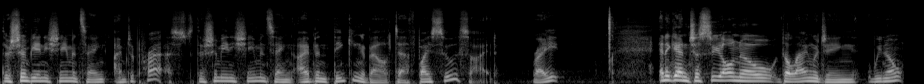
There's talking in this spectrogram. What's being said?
There shouldn't be any shame in saying I'm depressed. There shouldn't be any shame in saying I've been thinking about death by suicide, right? And again, just so you all know the languaging, we don't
